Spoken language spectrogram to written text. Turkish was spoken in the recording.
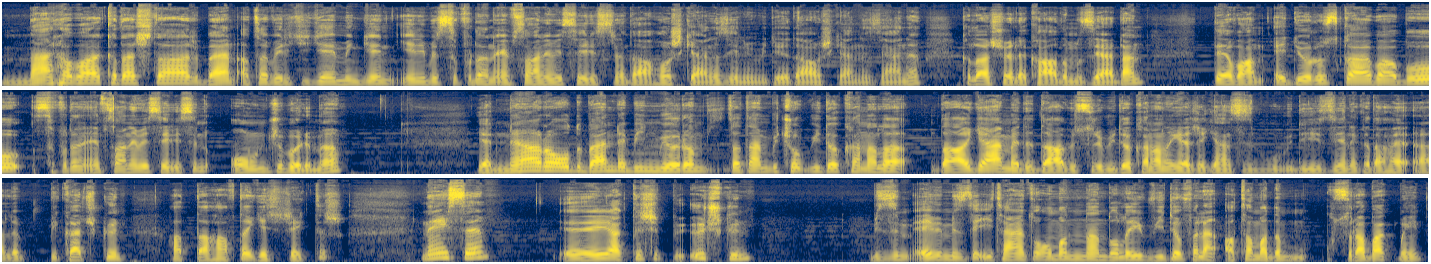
Merhaba arkadaşlar, ben Ataberiki Gaming'in yeni bir sıfırdan efsanevi serisine daha hoş geldiniz. Yeni bir videoya daha hoş geldiniz yani. Clash Royale kaldığımız yerden devam ediyoruz. Galiba bu sıfırdan efsanevi serisinin 10. bölümü. Ya ne ara oldu ben de bilmiyorum. Zaten birçok video kanala daha gelmedi. Daha bir sürü video kanala gelecek. Yani siz bu videoyu izleyene kadar herhalde birkaç gün hatta hafta geçecektir. Neyse, e, yaklaşık 3 gün bizim evimizde internet olmadığından dolayı video falan atamadım. Kusura bakmayın.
